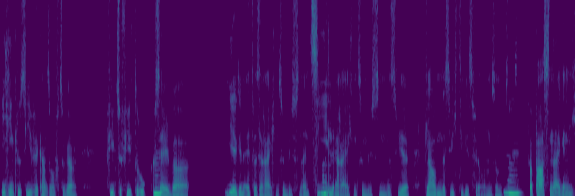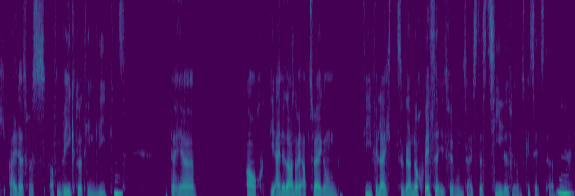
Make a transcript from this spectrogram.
ich inklusive, ganz oft sogar viel zu viel Druck mhm. selber irgendetwas erreichen zu müssen, ein Ziel erreichen zu müssen, dass wir glauben, das wichtig ist für uns und mhm. verpassen eigentlich all das, was auf dem Weg dorthin liegt. Mhm. Daher auch die eine oder andere Abzweigung, die vielleicht sogar noch besser ist für uns als das Ziel, das wir uns gesetzt haben. Mhm.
